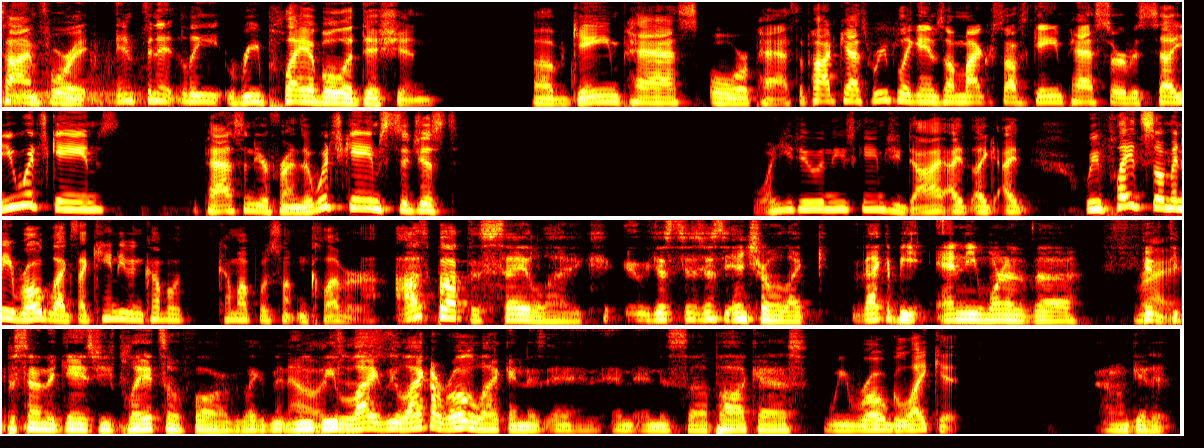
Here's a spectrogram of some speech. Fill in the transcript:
Time for an infinitely replayable edition of Game Pass or Pass, the podcast replay games on Microsoft's Game Pass service, tell you which games to pass into your friends and which games to just. What do you do in these games? You die. I like. I we've played so many roguelikes. I can't even come up come up with something clever. I was about to say like just just, just the intro like that could be any one of the fifty percent of the games we've played so far. Like we, know, we, we just- like we like a roguelike in this in, in, in this uh, podcast. We rogue like it. I don't get it.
